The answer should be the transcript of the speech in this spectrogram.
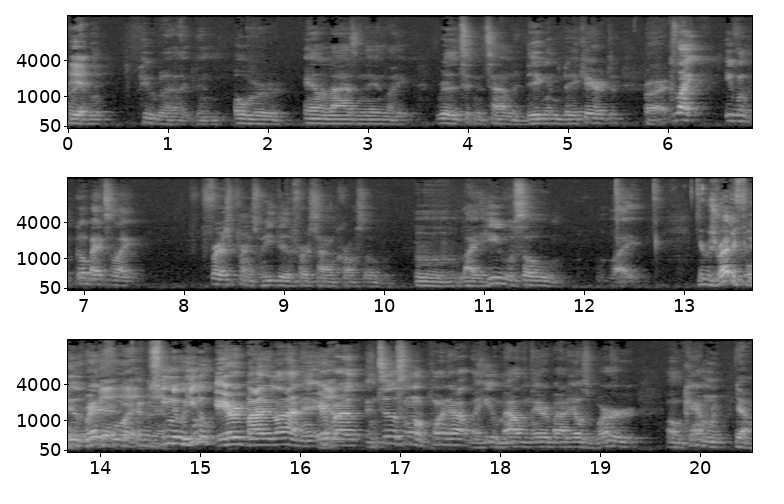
Yeah. People, people that like been over analyzing and like really took the time to dig into their character. Right. Cause like even go back to like Fresh Prince when he did the first time crossover. Mhm. Like he was so like He was ready for he was it. ready Yeah, for yeah, it. yeah. He knew he knew everybody line and everybody until someone pointed out like he was mouthing everybody else's word on camera. Yeah.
